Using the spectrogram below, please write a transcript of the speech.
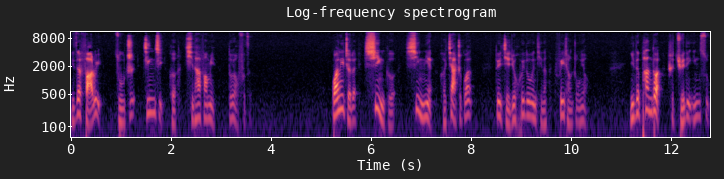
你在法律。组织、经济和其他方面都要负责。管理者的性格、信念和价值观对解决灰度问题呢非常重要。你的判断是决定因素，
